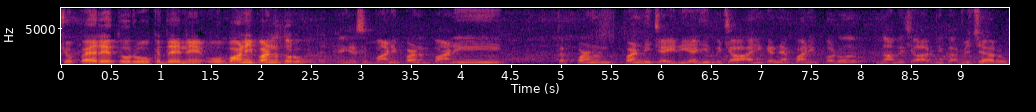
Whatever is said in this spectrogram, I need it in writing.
ਚੁਪਹਿਰੇ ਤੋਂ ਰੋਕਦੇ ਨੇ ਉਹ ਬਾਣੀ ਪੜਨ ਤੋਂ ਰੋਕਦੇ ਨੇ। ਨਹੀਂ ਅਸੀਂ ਬਾਣੀ ਪੜ੍ਹਨ ਬਾਣੀ ਤਾਂ ਪੜ੍ਹਨ ਪੜ੍ਹਨੀ ਚਾਹੀਦੀ ਹੈ ਅਸੀਂ ਵਿਚਾਰ ਅਸੀਂ ਕਹਿੰਦੇ ਬਾਣੀ ਪੜ੍ਹੋ ਗਾਂ ਵਿਚਾਰ ਵੀ ਕਰੋ। ਵਿਚਾਰੋ।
